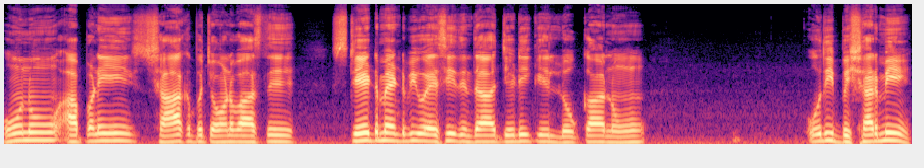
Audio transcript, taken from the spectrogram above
ਉਹਨੂੰ ਆਪਣੀ ਸ਼ਾਖ ਬਚਾਉਣ ਵਾਸਤੇ ਸਟੇਟਮੈਂਟ ਵੀ ਉਹ ਐਸੀ ਦਿੰਦਾ ਜਿਹੜੀ ਕਿ ਲੋਕਾਂ ਨੂੰ ਉਹਦੀ ਬੇਸ਼ਰਮੀ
